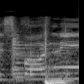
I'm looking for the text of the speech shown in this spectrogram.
this bodily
